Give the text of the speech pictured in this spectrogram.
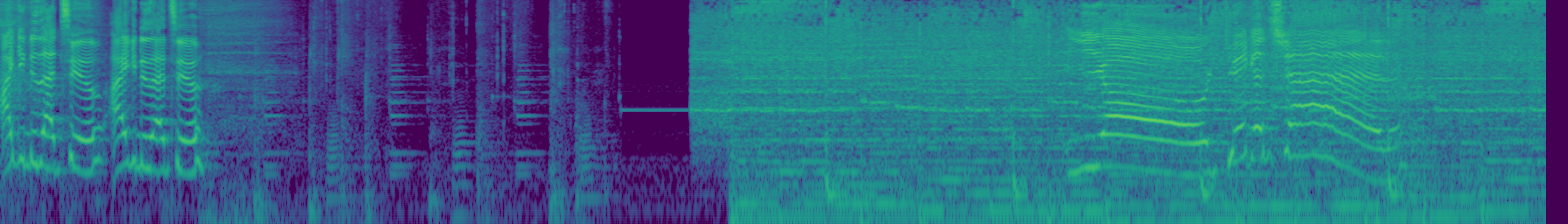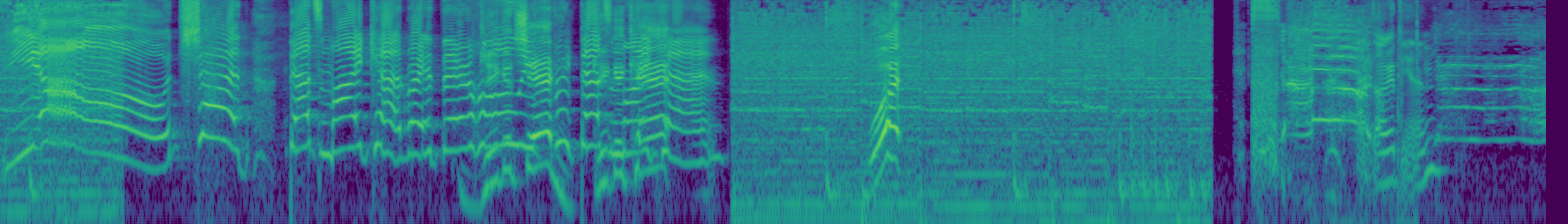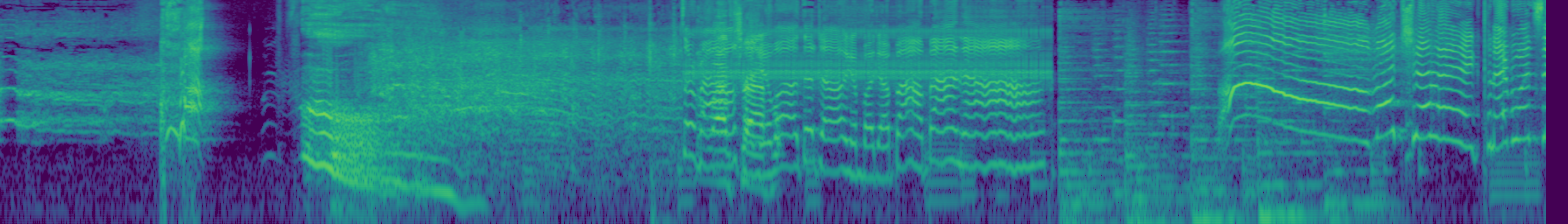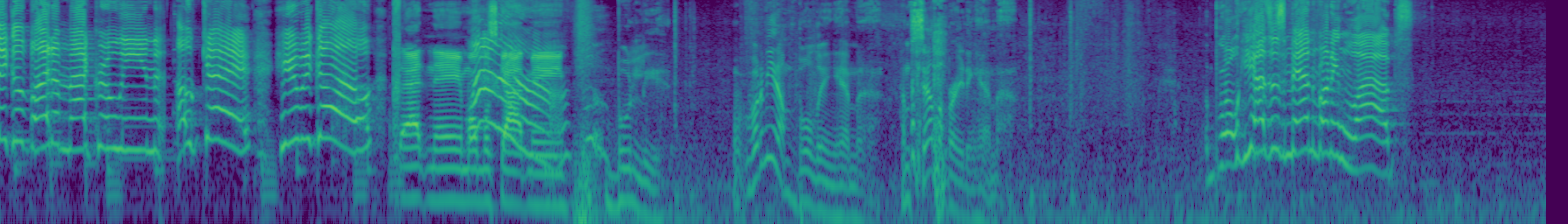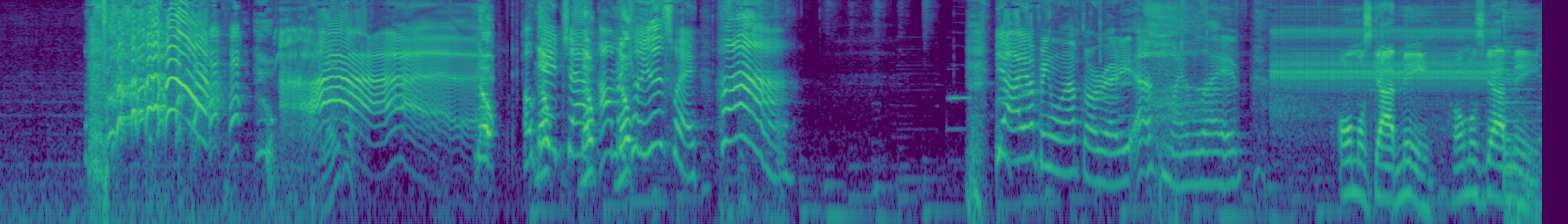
I can do that too. I can do that too. Chad. Yo, Chad. That's my cat right there. Giga Holy Chad, frick, that's Giga my cat. cat. What? Dog at the end. Laugh trap. Oh, my check! Can everyone say goodbye to Macroine? Okay, here we go. That name almost got me. Bully. What do you mean I'm bullying him? I'm celebrating him. Bro, he has his man running laps. Nope. Ah. Okay, Nope, Chad, nope, I'm gonna nope. kill you this way. Huh? yeah, I effing laughed already. F my life. Almost got me. Almost got me.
